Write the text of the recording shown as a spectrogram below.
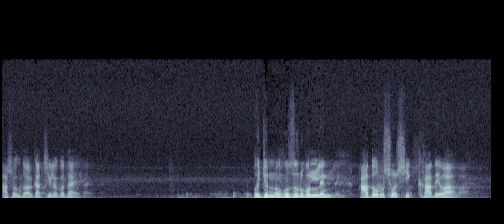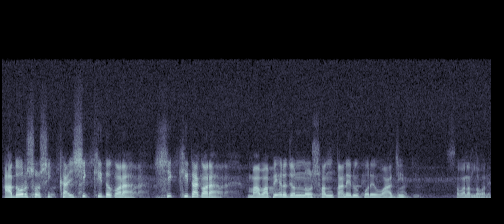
আসল দরকার ছিল কোথায়? ওই জন্য হুজুর বললেন আদর্শ শিক্ষা দেওয়া আদর্শ শিক্ষায় শিক্ষিত করা শিক্ষিতা করা মা বাপের জন্য সন্তানের উপরে ওয়াজিব। সুবহানাল্লাহ বলে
